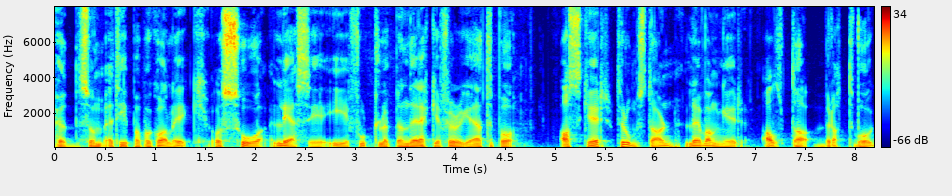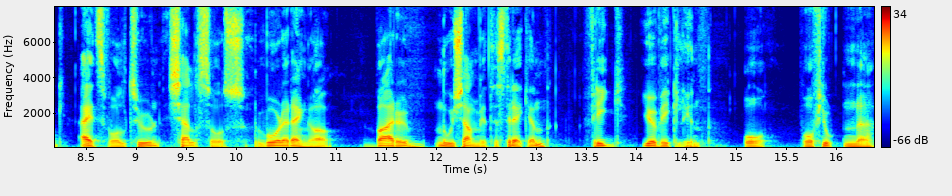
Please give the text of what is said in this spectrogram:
Hødd som er tippa på kvalik. Og så leser jeg i fortløpende rekkefølge etterpå. Asker, Tromsdalen, Levanger, Alta, Brattvåg, Eidsvoll, Turn, Kjelsås, Vålerenga, Bærum. Nå kommer vi til streken. Frigg, Gjøvik, Lyn. Og på 14.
